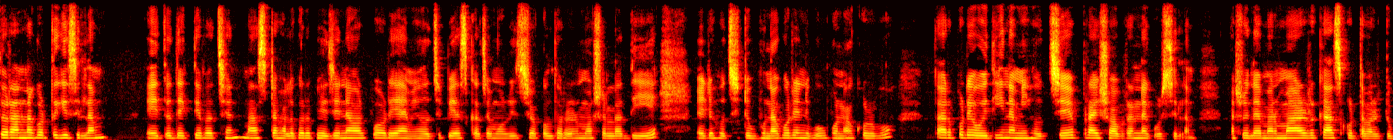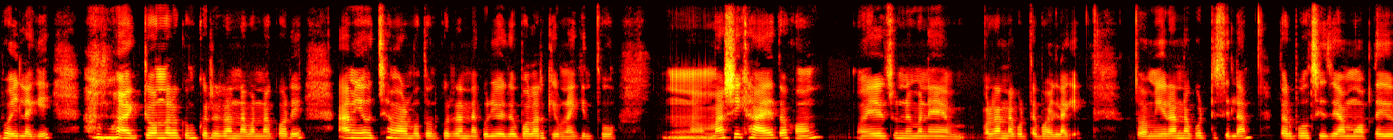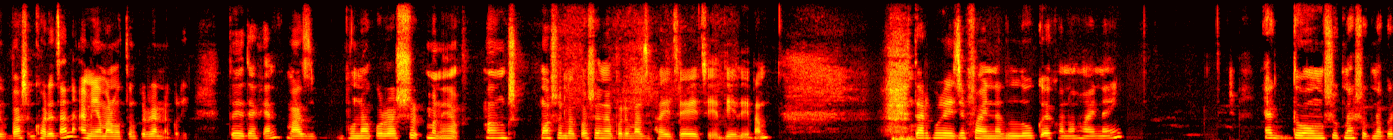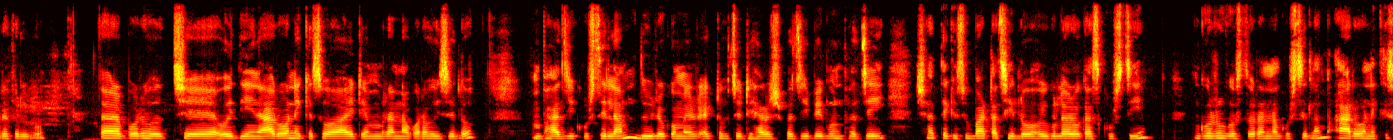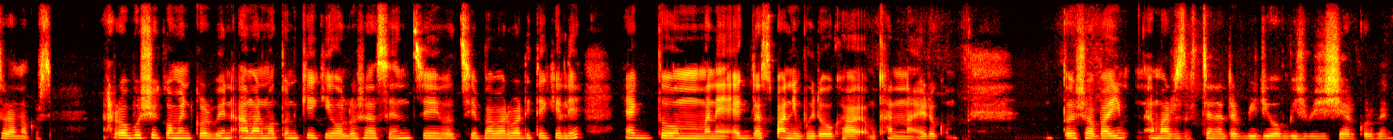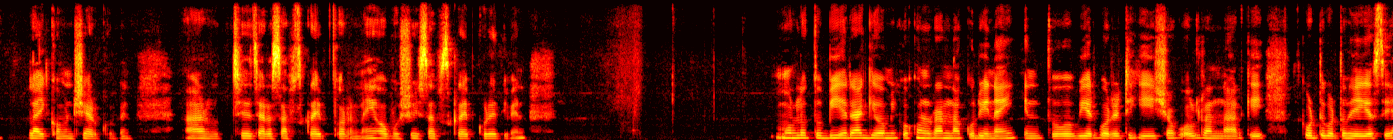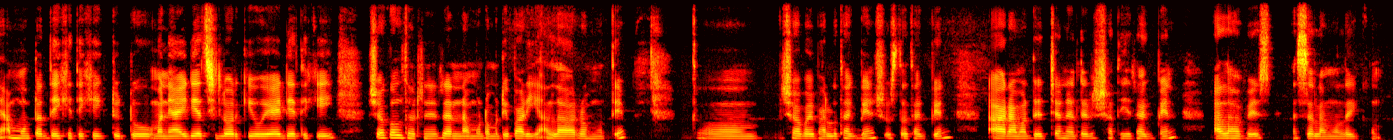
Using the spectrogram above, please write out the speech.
তো রান্না করতে গেছিলাম। এই তো দেখতে পাচ্ছেন, মাছটা ভালো করে ভেজে নেওয়ার পরে আমি হচ্ছে পেঁয়াজ, কাঁচামরিচ, সকল ধরনের মশলা দিয়ে এটা হচ্ছে একটু ভুনা করে নিব, ভুনা করব। তারপরে ওই দিন আমি হচ্ছে প্রায় সব রান্না করছিলাম। আসলে আমার মার কাজ করতে আমার একটু ভয় লাগে। মা একটু অন্যরকম করে রান্না বান্না করে। আমি হচ্ছে আমার মতন করে রান্না করি, ওই বলার কেউ নাই কিন্তু মাসি খায় তখন, এর জন্য মানে রান্না করতে ভয় লাগে। তো আমি রান্না করতেছিলাম। তার বলছি যে, আম্মু, আপনি বাস, ঘরে যান, আমি আমার মতন করে রান্না করি। তো এই দেখেন, মাছ ভুনা করার মানে মাংস, মশলা কষানোর পরে মাছ ভাইজে এই যে দিয়ে দিলাম। তারপরে এই যে ফাইনাল লুক এখনও হয় নাই। একদম শুকনা শুকনা করে ফেলব। তারপরে হচ্ছে ওই দিন আরও অনেক কিছু আইটেম রান্না করা হয়েছিল। ভাজি করছিলাম দুই রকমের, একটা হচ্ছে ঢেঁড়স ভাজি, বেগুন ভাজি, সাথে কিছু বাটা ছিল, ওইগুলোরও কাজ করছি। গরুর গোস্ত রান্না করছিলাম আরও অনেক কিছু রান্না করছি। আর অবশ্যই কমেন্ট করবেন আমার মতন কে কে অলস আছেন যে হচ্ছে বাবার বাড়িতে গেলে একদম মানে এক গ্লাস পানি ভরেও খান না এরকম। তো সবাই আমার চ্যানেলের ভিডিও বেশি বেশি শেয়ার করবেন লাইক কমেন্ট শেয়ার করবেন। আর হচ্ছে যারা সাবস্ক্রাইব করে নাই অবশ্যই সাবস্ক্রাইব করে দিবেন। মূলত বিয়ের আগেও আমি কখনো রান্না করি নাই। কিন্তু বিয়ের পরে ঠিকই সকল রান্না আর কি করতে করতে হয়ে গেছে। আম্মুরটা দেখে দেখে একটু একটু মানে আইডিয়া ছিল আর কি ওই আইডিয়া থেকেই সকল ধরনের রান্না মোটামুটি পারি আল্লাহর রহমতে। তো সবাই ভালো থাকবেন, সুস্থ থাকবেন। আর আমাদের চ্যানেলের সাথেই থাকবেন। আল্লাহ হাফেজ। আসসালামু আলাইকুম।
